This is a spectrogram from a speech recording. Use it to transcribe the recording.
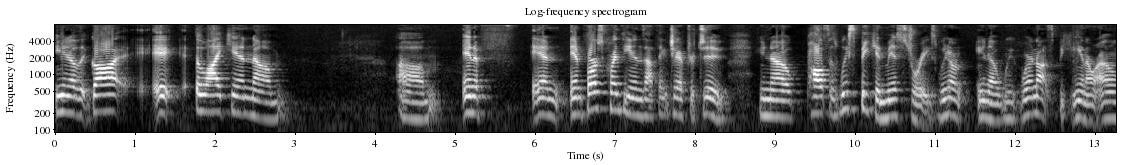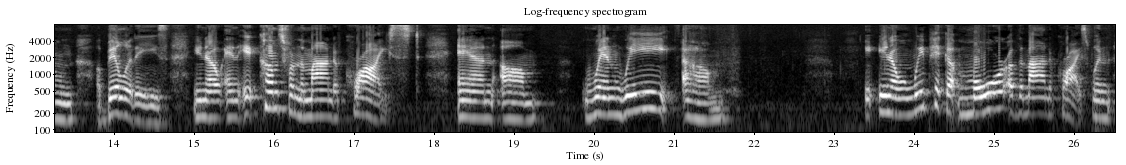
you know, that God, it, like in um, um, in a, in in First Corinthians, I think chapter two, you know, Paul says we speak in mysteries. We don't, you know, we we're not speaking in our own abilities, you know, and it comes from the mind of Christ. And um, when we um, you know when we pick up more of the mind of christ when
